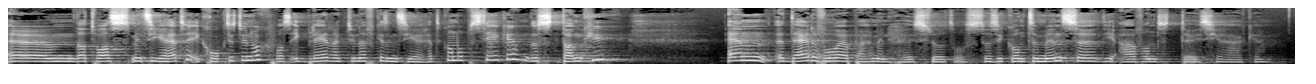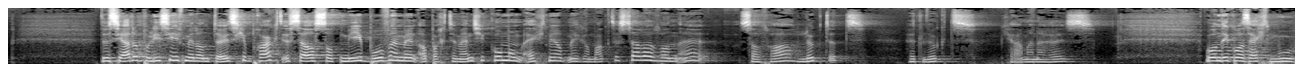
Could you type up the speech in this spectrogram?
Um, dat was mijn sigaretten. Ik rookte toen nog. Was ik blij dat ik toen even een sigaret kon opsteken. Dus dank u. En het derde voorwerp waren mijn huissleutels. Dus ik kon tenminste die avond thuis geraken. Dus ja, de politie heeft mij dan thuis gebracht. Is zelfs tot mee boven in mijn appartement gekomen om echt mee op mijn gemak te stellen van... Eh, ça va, lukt het? Het lukt, ga maar naar huis. Want ik was echt moe.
